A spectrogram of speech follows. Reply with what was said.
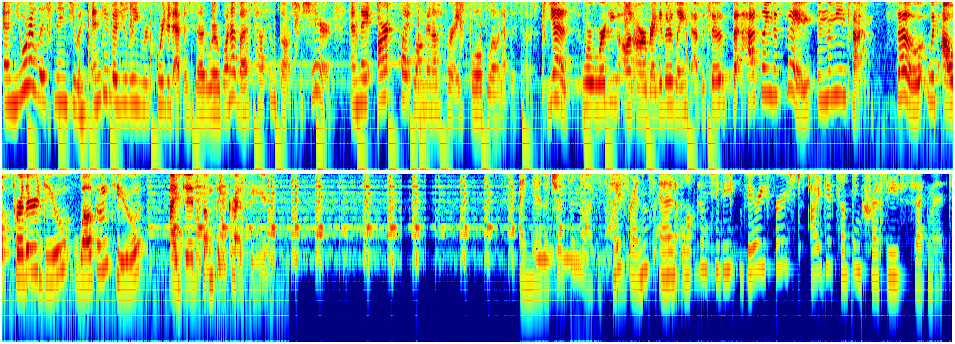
and you're listening to an individually recorded episode where one of us has some thoughts to share, and they aren't quite long enough for a full blown episode. Yes, we're working on our regular length episodes, but had something to say in the meantime. So, without further ado, welcome to I Did Something Kressie. I never trust a narcissist. Hi, friends, and welcome to the very first I Did Something Kressie segment.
